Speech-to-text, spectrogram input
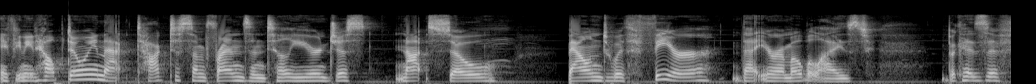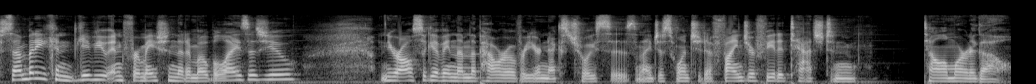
if you need help doing that, talk to some friends until you're just not so bound with fear that you're immobilized. Because if somebody can give you information that immobilizes you, you're also giving them the power over your next choices. And I just want you to find your feet attached and tell them where to go.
